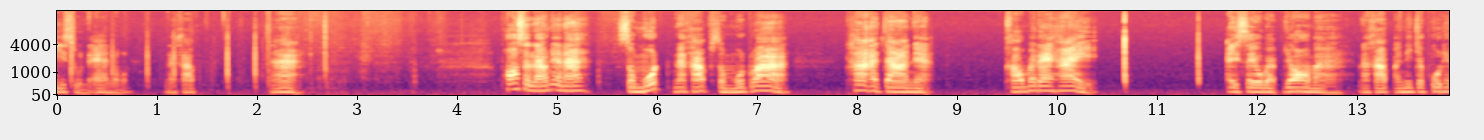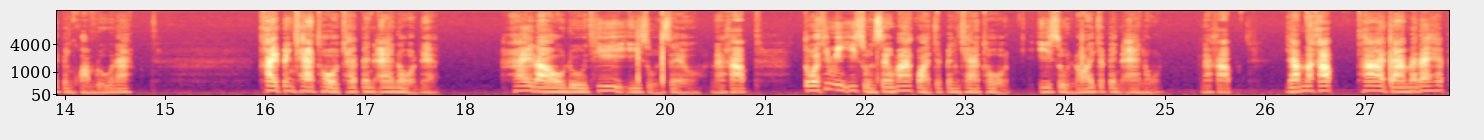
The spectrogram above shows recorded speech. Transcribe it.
E 0แอนโนดนะครับอ่าพอเสร็จแล้วเนี่ยนะสมมุตินะครับสมมุติว่าถ้าอาจารย์เนี่ยเขาไม่ได้ให้ ไอเซลแบบย่อมานะครับ อันนี้จะพูดให้เป็นความรู้นะ ใครเป็นแคโทดใครเป็นแอนโนดเนี่ย ให้เราดูที่ E 0เซล์นะครับ ตัวที่มี E 0เซล์มากกว่าจะเป็นแคโทด E 0น้อยจะเป็นแอนโนดนะครับ ย้ำนะครับ ถ้าอาจารย์ไม่ได้ให้แผ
